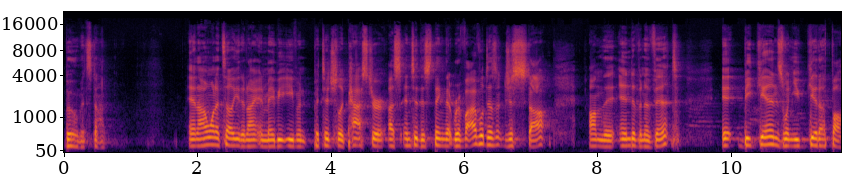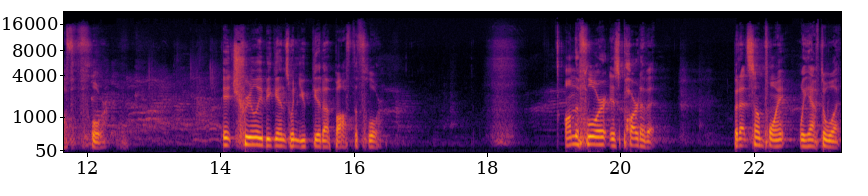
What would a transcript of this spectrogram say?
boom, it's done. And I want to tell you tonight, and maybe even potentially pastor us into this thing that revival doesn't just stop on the end of an event, it begins when you get up off the floor. It truly begins when you get up off the floor. On the floor is part of it. But at some point, we have to what?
